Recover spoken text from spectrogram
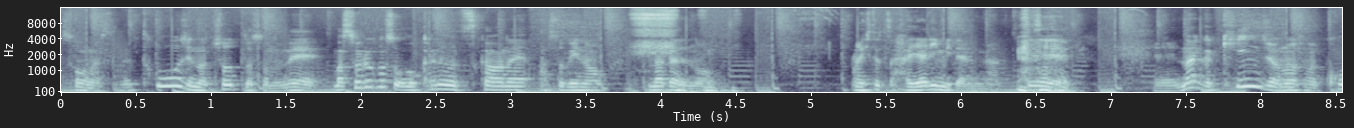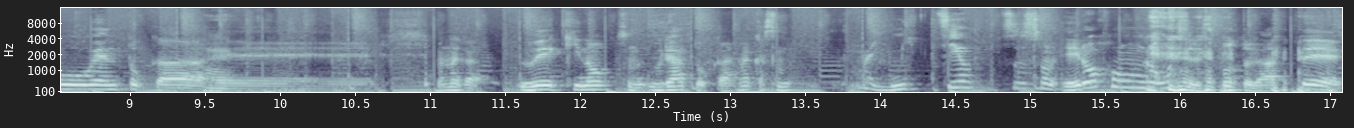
そうなんですよね。当時のちょっとそのね、まあ、それこそお金を使わない遊びの中での まあ一つ流行りみたいなのがあって、えーなんか近所のその公園とか、い。えーまあ、なんか植木のその裏とかなんかその、まあ、3つ4つそのエロ本が落ちてるスポットがあって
